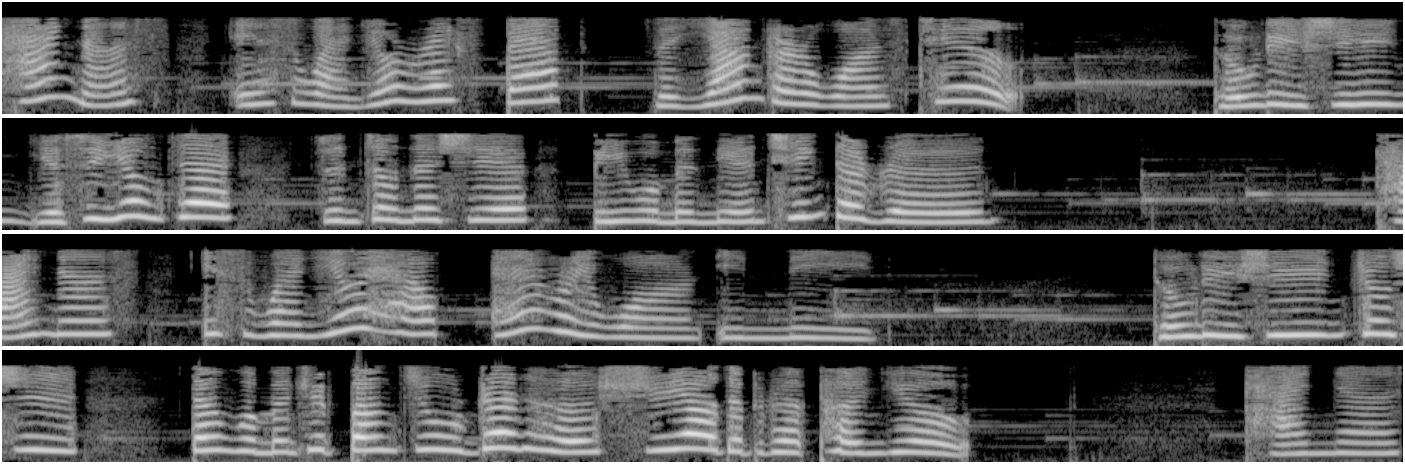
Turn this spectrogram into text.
Kindness is when you respect the younger ones too. 同理心也是用在尊重那些比我们年轻的人。Kindness is when you help everyone in need. 同理心就是当我们去帮助任何需要的朋友。Kindness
